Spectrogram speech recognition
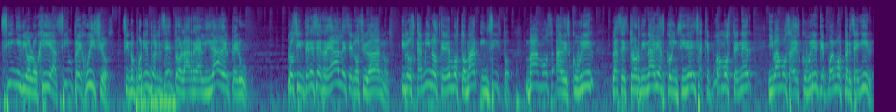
sin ideología, sin prejuicios, sino poniendo en el centro la realidad del Perú, los intereses reales de los ciudadanos y los caminos que debemos tomar, insisto, vamos a descubrir las extraordinarias coincidencias que podemos tener y vamos a descubrir que podemos perseguir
